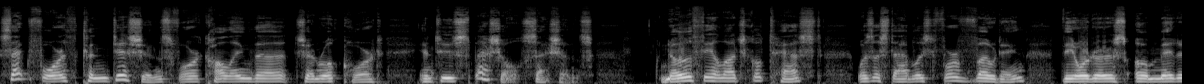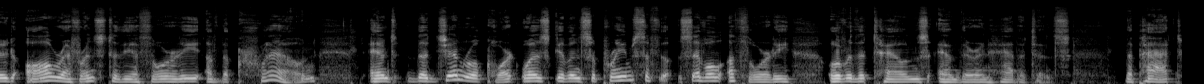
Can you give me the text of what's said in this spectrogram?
set forth conditions for calling the general court into special sessions. No theological test was established for voting the orders omitted all reference to the authority of the crown, and the general court was given supreme civil authority over the towns and their inhabitants. The pact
